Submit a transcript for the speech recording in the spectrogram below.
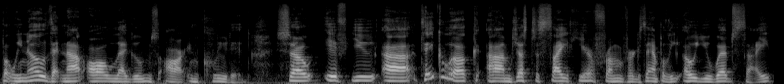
but we know that not all legumes are included. So if you uh, take a look, um, just a cite here from, for example, the OU website,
